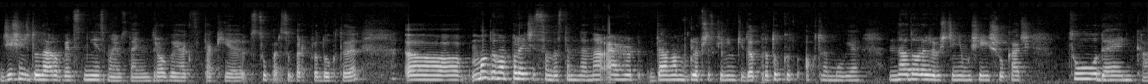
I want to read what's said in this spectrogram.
10 dolarów, więc nie jest moim zdaniem drogo jak za takie super, super produkty. E, mogę Wam polecić, są dostępne na iHerb, dam Wam w ogóle wszystkie linki do produktów, o których mówię na dole, żebyście nie musieli szukać. Tudeńka.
